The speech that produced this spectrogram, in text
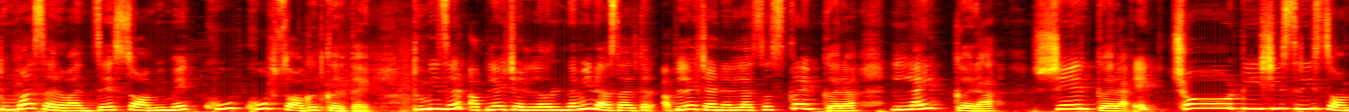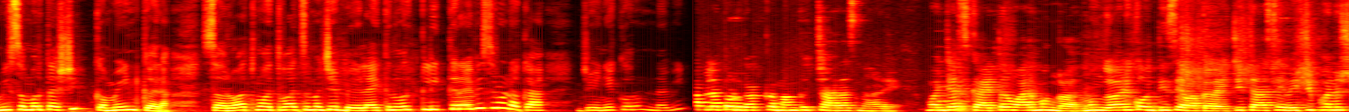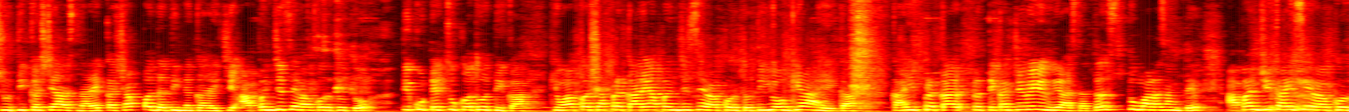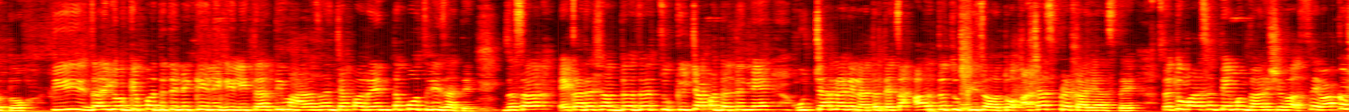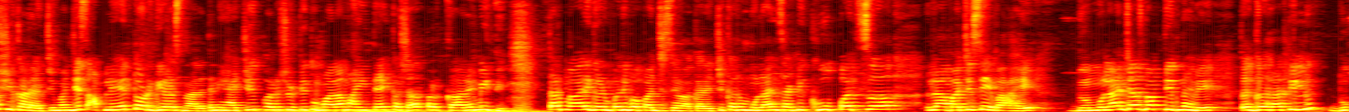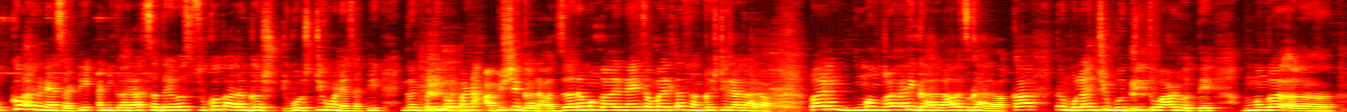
तुम्हा सर्वांचे स्वामीमय खूप खूप स्वागत करत आहे तुम्ही जर आपल्या चॅनलवर नवीन असाल तर आपल्या चॅनलला सबस्क्राईब करा लाईक करा शेअर करा. एक छोटीशी श्री स्वामी समर्थाशी कमेंट करा. सर्वात महत्त्वाचं म्हणजे बेल आयकनवर क्लिक करायला विसरू नका. जेणेकरून नवीन आपला तोडगा क्रमांक चार असणार आहे. म्हणजेच काय? तर वार मंगळवार मंगळवारी कोणती सेवा करायची? त्या सेवेची फलश्रुती कशी असणार आहे? कशा पद्धतीने करायची? आपण जी सेवा करत होतो ती कुठे चुकत होती का? किंवा कशा प्रकारे आपण जी सेवा करतो ती योग्य आहे का? काही प्रकार प्रत्येकाचे वेगवेगळे असतात. तर तुम्हाला सांगते आपण जी काही सेवा करतो ती जर योग्य पद्धतीने केली गेली तर ती महाराजांच्या पर्यंत पोचली जाते. जसं एखादा शब्द जर चुकीच्या पद्धतीने उच्चारला गेला तर त्याचा अर्थ चुकीचा होतो अशाच प्रकारे असते. तर तुम्हाला सांगते मंगळवारी सेवा सेवा कशी करायची? म्हणजेच आपले हे तोडगे असणार आहे आणि ह्याची फलश्रुती तुम्हाला माहिती आहे कशा प्रकारे मिळते तर मंगळवारी गणपती बाप्पांची सेवा करायची कारण मुलांसाठी खूपच लाभाची सेवा आहे. मुलांच्याच बाबतीत नव्हे तर घरातील दुःख हरण्यासाठी आणि घरात सदैव सुखकारक गोष्टी होण्यासाठी गणपती बाप्पांना अभिषेक घालावा. जर मंगळवारी नाही जमेल तर संकष्टीला घालावा. पण मंगळवारी घालावाच घालावा. का? तर मुलांची बुद्धीत वाढ होते. मंगळ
